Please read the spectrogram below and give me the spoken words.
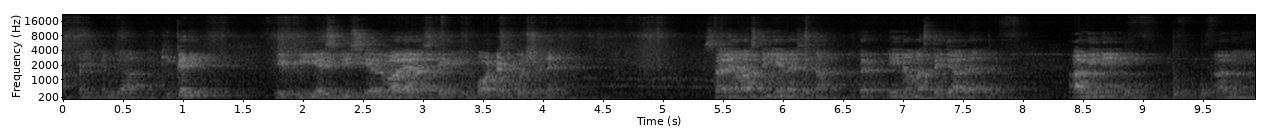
ਆਪਣੇ ਪੰਜਾਬ ਦੇ। ਠੀਕ ਹੈ ਜੀ? ਇਹ ਪੀਐਸਪੀਸੀਐਲ ਵਾਲਿਆਂ ਵਾਸਤੇ ਇੰਪੋਰਟੈਂਟ ਕੁਐਸਚਨ ਹੈ। ਸਾਰਿਆਂ ਵਾਸਤੇ ਇਹ ਹੈ ਵੈਸੇ ਤਾਂ, ਪਰ ਇਹਨਾਂ ਵਾਸਤੇ ਜ਼ਿਆਦਾ ਹੈ। ਆ ਵੀ ਨਹੀਂ ਆ ਵੀ ਨਹੀਂ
